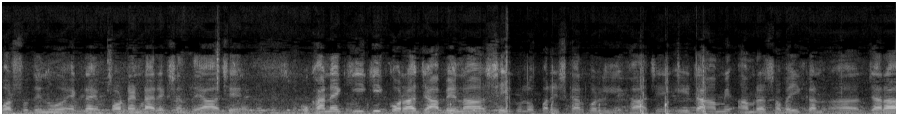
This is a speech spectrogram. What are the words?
পরশু দিনও একটা ইম্পর্ট্যান্ট ডাইরেকশন দেওয়া আছে ওখানে কি কি করা যাবে না সেইগুলো পরিষ্কার করে লেখা আছে এটা আমি আমরা সবাই কন- আহ, যারা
